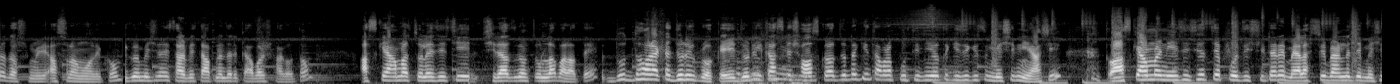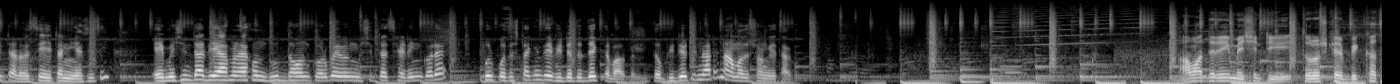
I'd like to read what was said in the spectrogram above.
সুপ্রিয় দর্শক আসসালামু আলাইকুম। ইগ্রো মিশনারি সার্ভিসে আপনাদেরকে আবার স্বাগতম। আজকে আমরা চলে এসেছি সিরাজগঞ্জ উল্লাপাড়াতে। দুধ ধোয়ার একটা জটিল প্রক্রিয়া। এই জটিল কাজকে সহজ করার জন্য কিন্তু আমরা প্রতিনিয়ত কিছু কিছু মেশিন নিয়ে আসি। তো আজকে আমরা নিয়ে এসেছি হচ্ছে পঁচিশ সিটারের মেলাস্ট্রি ব্র্যান্ডের যে মেশিনটা রয়েছে, এটা নিয়ে এসেছি। এই মেশিনটা দিয়ে আমরা এখন দুধ দহন করব এবং মেশিনটা সেটিং করে ফুল প্রচেষ্টা কিন্তু এই ভিডিওতে দেখতে পারবেন। তো ভিডিওটি না আমাদের সঙ্গে থাকুন। আমাদের এই মেশিনটি তুরস্কের বিখ্যাত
